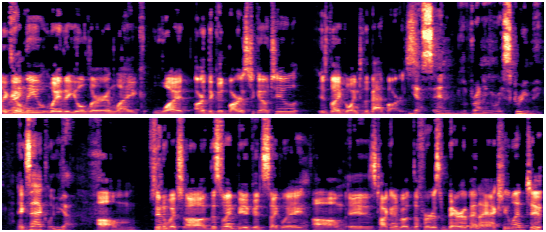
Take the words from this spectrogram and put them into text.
Like the only way that you'll learn like what are the good bars to go to is by going to the bad bars. yes, and running away screaming. Exactly. Yeah. Um, speaking of which, uh, this might be a good segue. Um, is talking about the first bear event I actually went to.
